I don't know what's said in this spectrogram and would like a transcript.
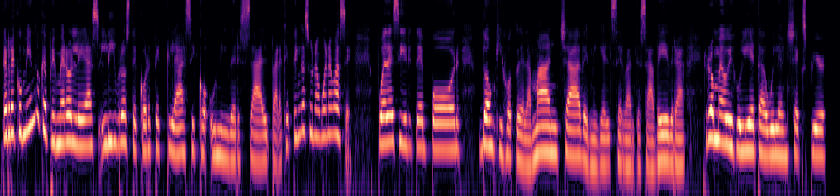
Te recomiendo que primero leas libros de corte clásico universal para que tengas una buena base. Puedes irte por Don Quijote de la Mancha, de Miguel Cervantes Saavedra, Romeo y Julieta de William Shakespeare,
